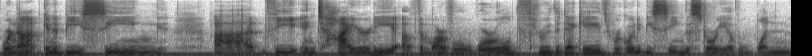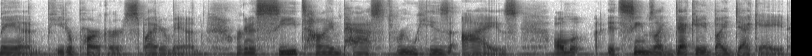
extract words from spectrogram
We're not going to be seeing uh, the entirety of the Marvel world through the decades. We're going to be seeing the story of one man, Peter Parker, Spider Man. We're going to see time pass through his eyes. Almost, it seems like decade by decade.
